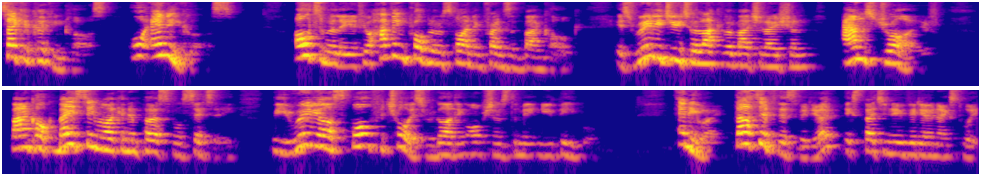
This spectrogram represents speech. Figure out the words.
Take a cooking class, or any class. Ultimately, if you're having problems finding friends in Bangkok, it's really due to a lack of imagination and drive. Bangkok may seem like an impersonal city, but you really are sport for choice regarding options to meet new people. Anyway, that's it for this video. Expect a new video next week.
